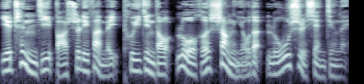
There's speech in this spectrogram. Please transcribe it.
也趁机把势力范围推进到洛河上游的卢氏县境内。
